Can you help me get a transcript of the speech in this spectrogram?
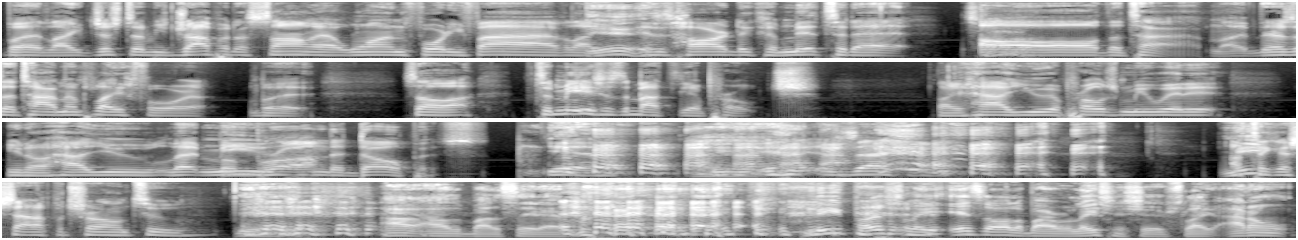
But like just to be dropping a song at 145, like Yeah. it's hard to commit to that. All the time. Like there's a time and place for it. But so uh, to me, it's just about the approach, like how you approach me with it. You know how you let But me. bro, I'm the dopest. Yeah, Yeah, exactly. I'll take a shot of Patron too. Yeah, I, I was about to say that. me personally, it's all about relationships. Like I don't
